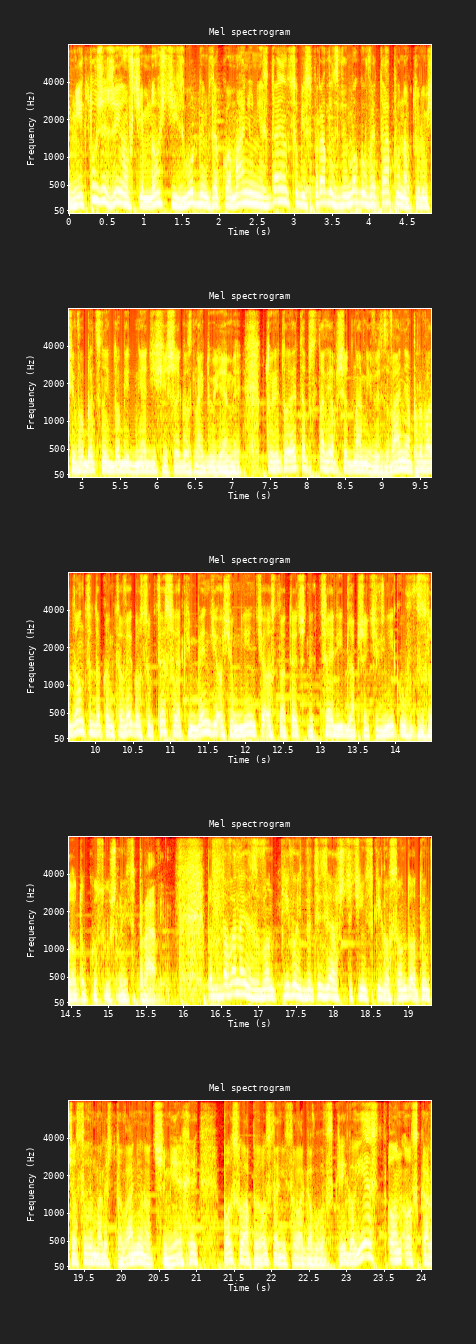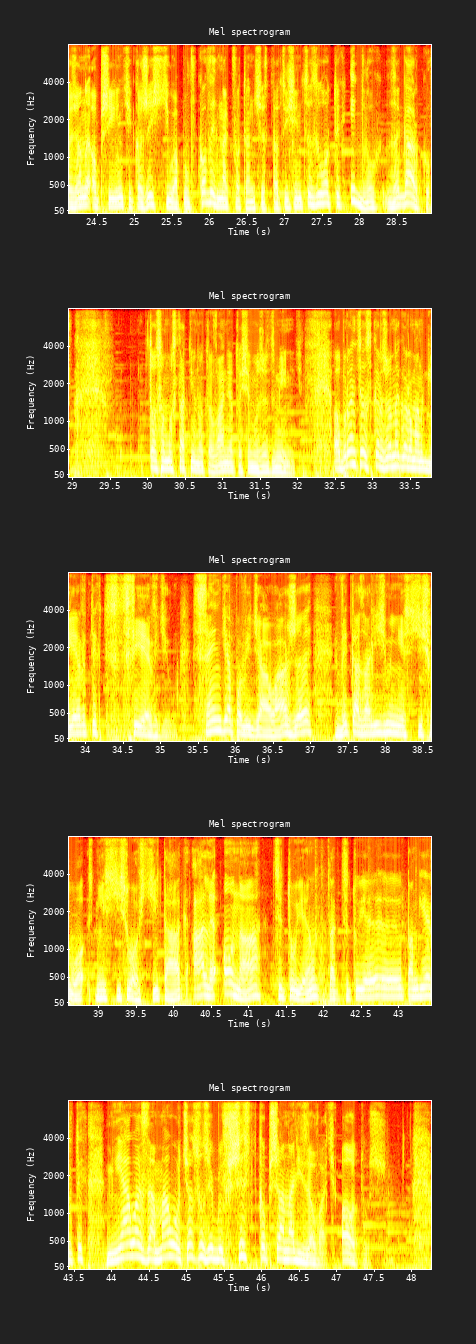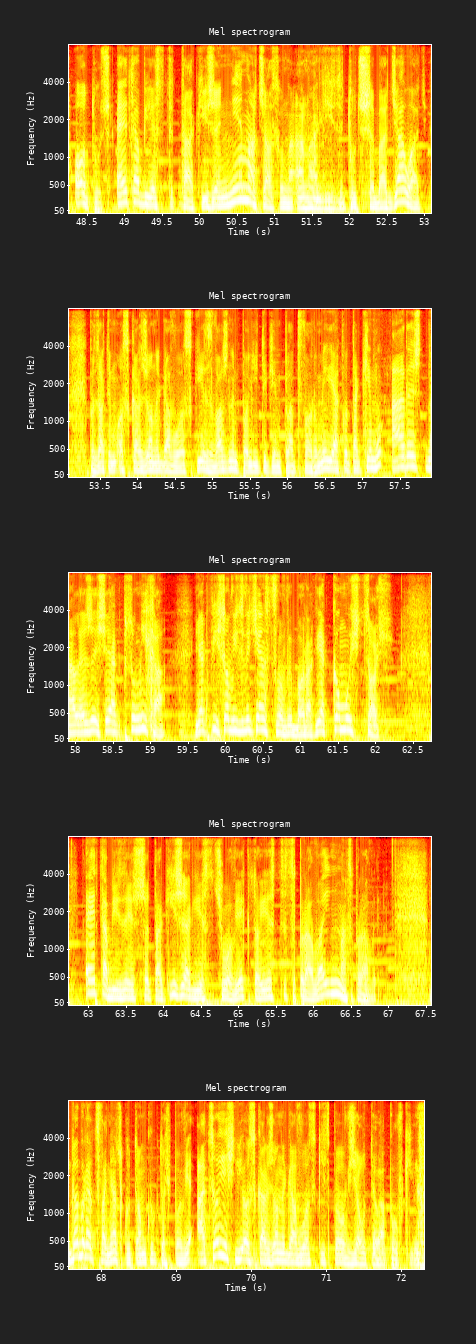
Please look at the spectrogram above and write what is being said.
Niektórzy żyją w ciemności i złudnym zakłamaniu, nie zdając sobie sprawy z wymogów etapu, na którym się w obecnej dobie dnia dzisiejszego znajdujemy, który to etap stawia przed nami wyzwania prowadzące do końcowego sukcesu, jakim będzie osiągnięcie ostatecznych celi dla przeciwników wzlotu ku słusznej sprawie. Poddawana jest w wątpliwość decyzja szczecińskiego sądu o tymczasowym aresztowaniu na trzy miechy posła PO Stanisława Gawłowskiego. Jest on oskarżony o przyjęcie korzyści łapówkowych na kwotę 300 tysięcy złotych i dwóch zegarków. To są ostatnie notowania, to się może zmienić. Obrońca oskarżonego Roman Giertych stwierdził, sędzia powiedziała, że wykazaliśmy nieścisło, nieścisłości, tak, ale ona, cytuję, tak cytuje e, pan Giertych, miała za mało czasu, żeby wszystko przeanalizować. Otóż... Otóż etap jest taki, że nie ma czasu na analizy. Tu trzeba działać. Poza tym oskarżony Gawłowski jest ważnym politykiem Platformy. Jako takiemu areszt należy się jak psu Micha. Jak PiSowi zwycięstwo w wyborach. Jak komuś coś. Etap jest jeszcze taki, że jak jest człowiek, to jest sprawa i nie ma sprawy. Dobra, cwaniaczku Tomku, ktoś powie, a co jeśli oskarżony Gawłowski z PO wziął te łapówki? No,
